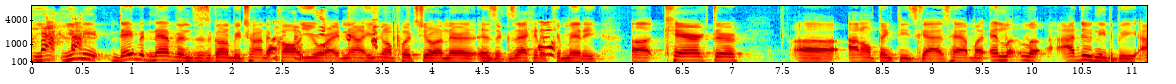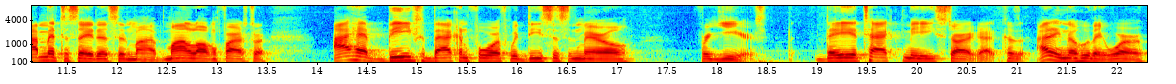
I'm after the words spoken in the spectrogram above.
You, you, need David Nevins is going to be trying to call you right now. He's going to put you on there his executive committee. Uh, character uh, I don't think these guys have much. And look, look, I do need to be. I meant to say this in my monologue on Firestar. I have beef back and forth with Desus and Mero for years. They attacked me, started because I didn't even know who they were.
